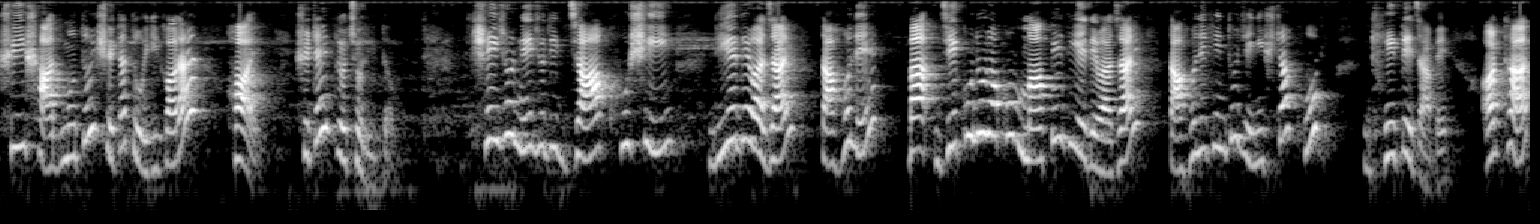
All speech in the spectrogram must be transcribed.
সেই স্বাদ মতোই সেটা তৈরি করা হয়, সেটাই প্রচলিত। সেই জন্যে যদি যা খুশি দিয়ে দেওয়া যায়, তাহলে বা যে কোনো রকম মাপে দিয়ে দেওয়া যায়, তাহলে কিন্তু জিনিসটা খুব ঘেঁটে যাবে। অর্থাৎ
